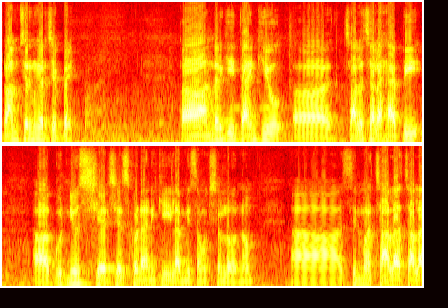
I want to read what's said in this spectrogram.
రామ్ చరణ్ గారు చెప్పారు. అందరికీ థ్యాంక్ యూ చాలా చాలా హ్యాపీ గుడ్ న్యూస్ షేర్ చేసుకోవడానికి ఇలా మీ సమక్షంలో ఉన్నాం. సినిమా చాలా చాలా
